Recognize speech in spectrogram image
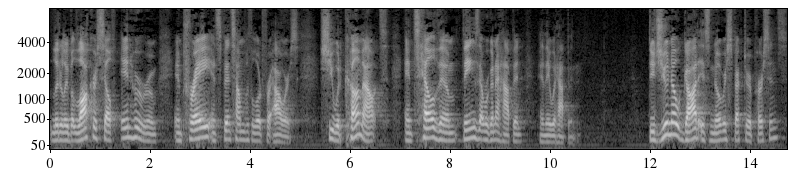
literally, but lock herself in her room and pray and spend time with the Lord for hours. She would come out and tell them things that were going to happen, and they would happen. Did you know God is no respecter of persons?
